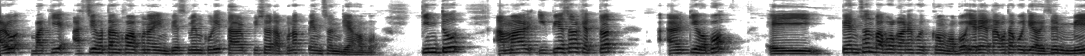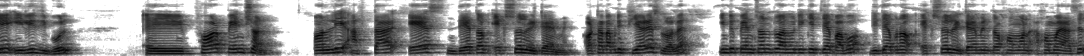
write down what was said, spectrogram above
আৰু বাকী আশী শতাংশ আপোনাৰ ইনভেষ্টমেণ্ট কৰি তাৰপিছত আপোনাক পেঞ্চন দিয়া হ'ব। কিন্তু আমাৰ ইউ পি এছৰ ক্ষেত্ৰত আৰু কি হ'ব? এই পেঞ্চন পাবৰ কাৰণে সক্ষম হ'ব। ইয়াতে এটা কথা কৈ দিয়া হৈছে মে ইলিজিবল এই for pension only after age date of actual retirement অৰ্থাৎ আপুনি ভি আৰ এছ ল'লে কিন্তু পেঞ্চনটো আমি কেতিয়া পাব যেতিয়া আপোনাৰ একচুৱেল ৰিটায়াৰমেণ্টৰ সময় সময় আছিল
